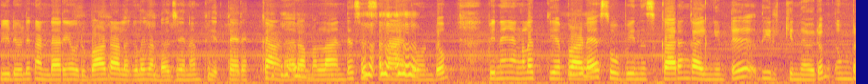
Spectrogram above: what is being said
വീഡിയോയിൽ കണ്ടറിയാം ഒരുപാട് ആളുകൾ കണ്ടോ? ജനം തിരക്കാണ്. റമലാന്റെ സീസൺ ആയതുകൊണ്ടും പിന്നെ ഞങ്ങൾ എത്തിയപ്പാടെ സുബി നിസ്കാരം കഴിഞ്ഞിട്ട് തിരിക്കുന്നവരും ഉംറ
